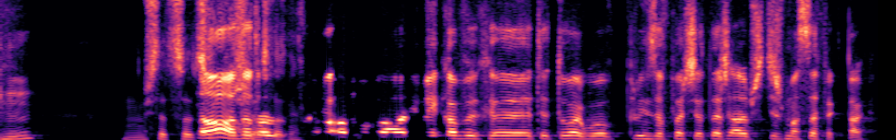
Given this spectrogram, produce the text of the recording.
Mhm. Myślę, co, co no, to, to, to remake'owych e, tytułach, bo Prince of Persia też, ale przecież Mass Effect, tak?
